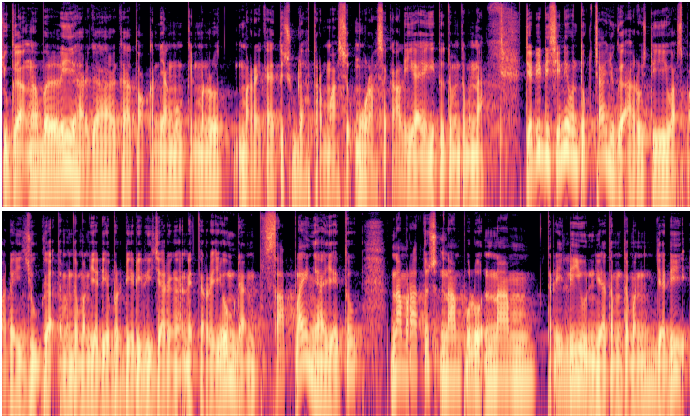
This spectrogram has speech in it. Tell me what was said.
juga ngebeli harga-harga token yang mungkin menurut mereka itu sudah termasuk murah sekali kayak gitu teman-teman. Nah, jadi di sini untuk CA juga harus diwaspadai juga teman-teman ya dia berdiri di jaringan Ethereum dan supply-nya yaitu 666 triliun ya teman-teman. Jadi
